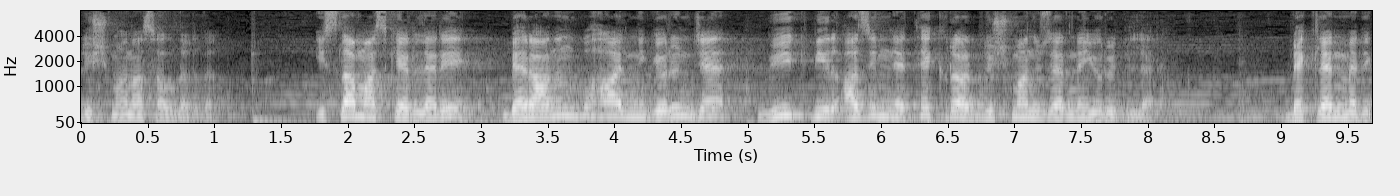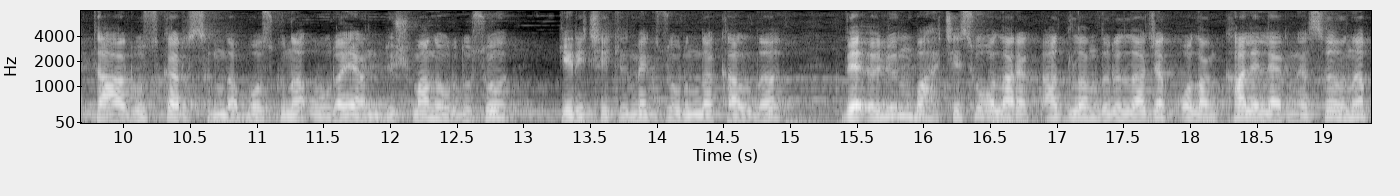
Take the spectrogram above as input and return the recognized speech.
düşmana saldırdı. İslam askerleri Bera'nın bu halini görünce büyük bir azimle tekrar düşman üzerine yürüdüler. Beklenmedik taarruz karşısında bozguna uğrayan düşman ordusu geri çekilmek zorunda kaldı ve ölüm bahçesi olarak adlandırılacak olan kalelerine sığınıp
